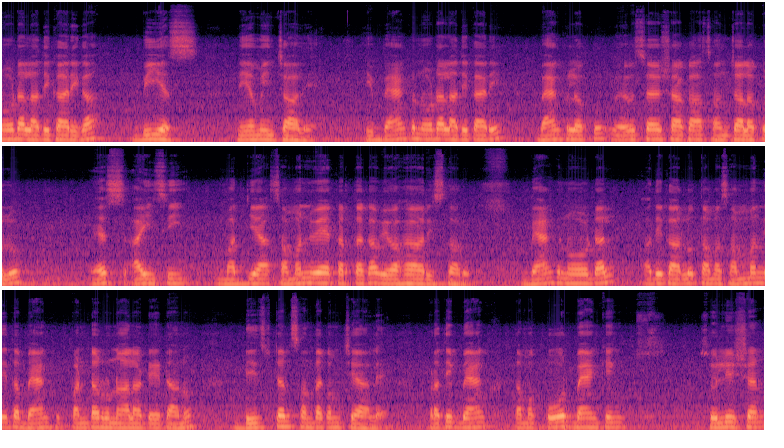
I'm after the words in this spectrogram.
నోడల్ అధికారిగా బిఎస్ నియమించాలి. ఈ బ్యాంక్ నోడల్ అధికారి బ్యాంకులకు వ్యవసాయ శాఖ సంచాలకులు ఎస్ఐసి మధ్య సమన్వయకర్తగా వ్యవహరిస్తారు. బ్యాంక్ నోడల్ అధికారులు తమ సంబంధిత బ్యాంకు పంట రుణాల డేటాను డిజిటల్ సంతకం చేయాలి. ప్రతి బ్యాంక్ తమ కోర్ బ్యాంకింగ్ సొల్యూషన్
